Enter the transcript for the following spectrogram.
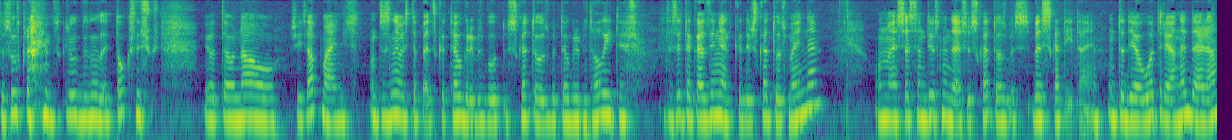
tas uzkrājums kļūst mazliet toksisks. Jo tev nav šīs apmaiņas. Un tas nevis tāpēc, ka tev gribas būt uz skatuves, bet tev gribas dalīties. Tas ir tā kā, ziniet, kad ir skatuves mēģinājumi. Un mēs esam divas nedēļas uz skatuves bez, bez skatītājiem. Un tad jau otrajā nedēļā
